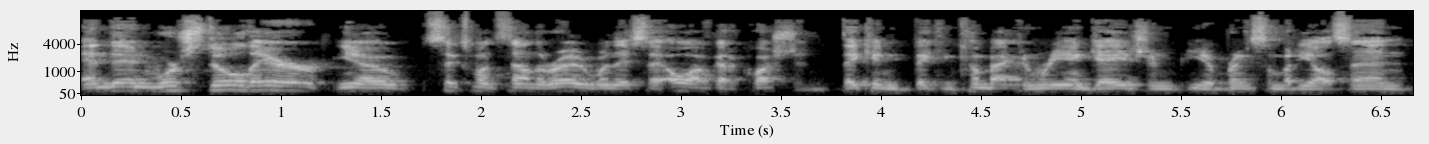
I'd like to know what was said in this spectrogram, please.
And then we're still there, you know, six months down the road when they say, "Oh, I've got a question." They can they can come back and re-engage and you know bring somebody else in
